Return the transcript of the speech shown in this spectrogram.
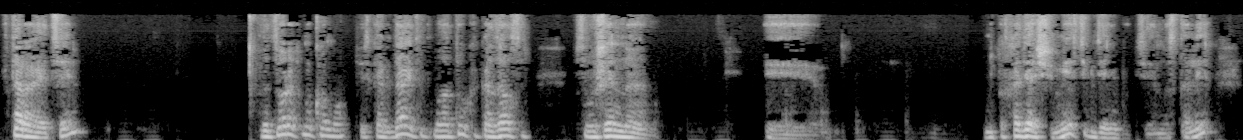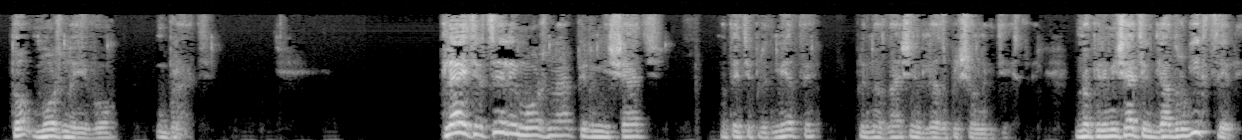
Вторая цель – зацорах мукомо. То есть, когда этот молоток оказался в совершенно э, неподходящем месте, где-нибудь на столе, то можно его убрать. Для этих целей можно перемещать вот эти предметы, предназначенные для запрещенных действий. Но перемещать их для других целей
